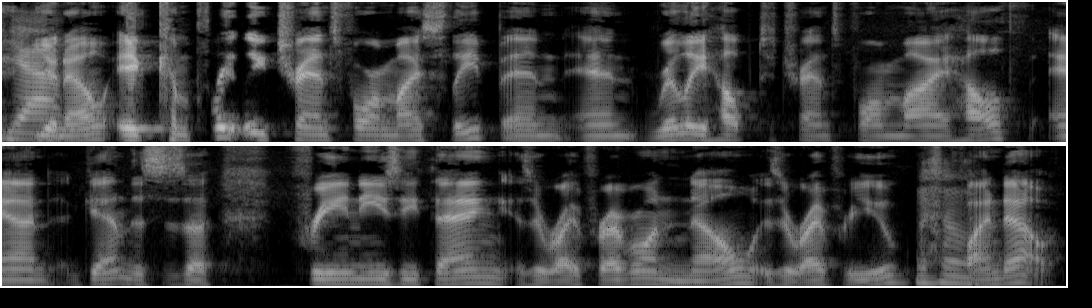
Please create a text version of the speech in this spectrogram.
Yeah. You know, it completely transformed my sleep and and really helped to transform my health. And again, this is a free and easy thing. Is it right for everyone? No. Is it right for you? Mhm. Find out.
